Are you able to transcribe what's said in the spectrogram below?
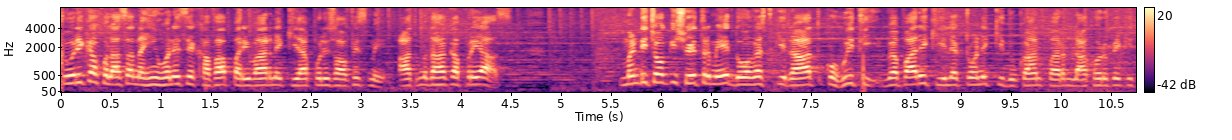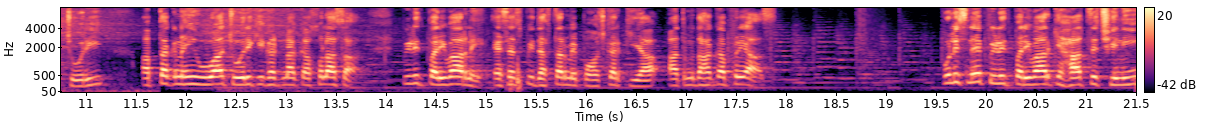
चोरी का खुलासा नहीं होने से खफा परिवार ने किया पुलिस ऑफ़िस में आत्मदाह का प्रयास। मंडी चौकी क्षेत्र में 2 अगस्त की रात को हुई थी व्यापारी की इलेक्ट्रॉनिक की दुकान पर लाखों रुपए की चोरी। अब तक नहीं हुआ चोरी की घटना का खुलासा। पीड़ित परिवार ने एसएसपी दफ्तर में पहुंचकर किया आत्मदाह का प्रयास। पुलिस ने पीड़ित परिवार के हाथ से छीनी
